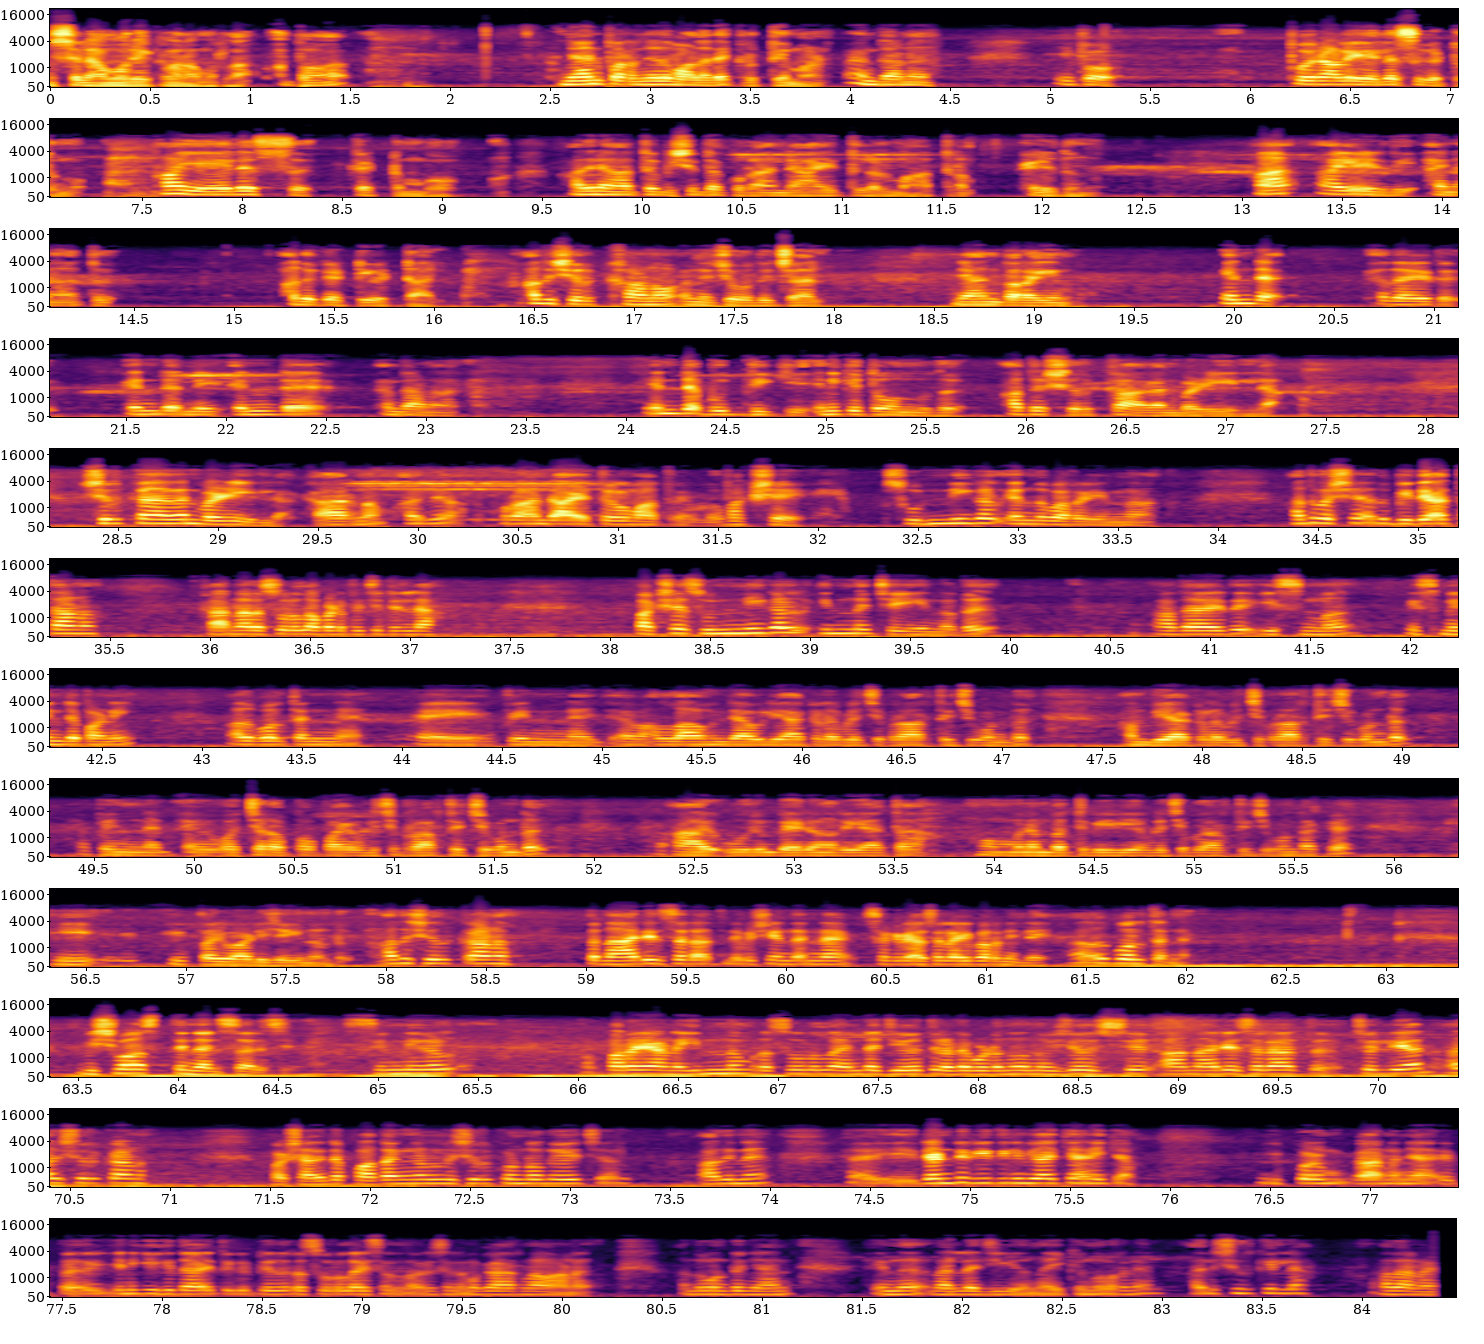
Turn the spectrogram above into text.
അസ്സലാമു അലൈക്കും വറഹമുല്ല അപ്പോൾ ഞാൻ പറഞ്ഞത് വളരെ കൃത്യമാണ്. എന്താണ്? ഇപ്പോൾ ഇപ്പോൾ ഒരാൾ ഏലസ് കെട്ടുന്നു. ആ ഏലസ് കെട്ടുമ്പോൾ അതിനകത്ത് വിശുദ്ധ ഖുർആന്റെ ആയത്തുകൾ മാത്രം എഴുതുന്നു. ആ ആ എഴുതി അതിനകത്ത് അത് കെട്ടിവിട്ടാൽ അത് ഷിർക്കാണോ എന്ന് ചോദിച്ചാൽ ഞാൻ പറയും എന്റെ അതായത് എന്റെ എന്റെ എന്താണ്? എന്റെ ബുദ്ധിക്ക് എനിക്ക് തോന്നുന്നത് അത് ഷിർക്കാകാൻ വഴിയില്ല. ഷിർക്കാകാൻ വഴിയില്ല. കാരണം അതിൽ ഖുറാന്റെ ആയത്തുകൾ മാത്രമേ ഉള്ളൂ. പക്ഷേ സുന്നികൾ എന്ന് പറയുന്ന അത് പക്ഷേ അത് ബിദാത്താണ്. കാരണം റസൂലുള്ള പഠിപ്പിച്ചിട്ടില്ല. പക്ഷേ സുന്നികൾ ഇന്ന് ചെയ്യുന്നത് അതായത് ഇസ്മ ഇസ്മിന്റെ പണി അതുപോലെ തന്നെ പിന്നെ അള്ളാഹുവിന്റെ ഔലിയാക്കളെ വിളിച്ച് പ്രാർത്ഥിച്ചുകൊണ്ട് അമ്പിയാക്കളെ വിളിച്ച് പ്രാർത്ഥിച്ചുകൊണ്ട് പിന്നെ ഒച്ചറപ്പായി വിളിച്ച് പ്രാർത്ഥിച്ചുകൊണ്ട് ആ ഊരും പേരും അറിയാത്ത മുനമ്പത്ത് ബീവിയെ വിളിച്ച് പ്രാർത്ഥിച്ചുകൊണ്ടൊക്കെ ഈ ഈ പരിപാടി ചെയ്യുന്നുണ്ട്. അത് ഷിർക്കാണ് ഇപ്പം നാരിദ് സലാത്തിന്റെ വിഷയം തന്നെ സക്രിയാസലായി പറഞ്ഞില്ലേ? അതുപോലെ തന്നെ. വിശ്വാസത്തിനനുസരിച്ച് സിന്നികൾ പറയാണ് ഇന്നും റസൂലുള്ള എന്റെ ജീവിതത്തിൽ ഇടപെടുന്നു എന്ന് വിശ്വസിച്ച് ആ നാരിയ സലാത്ത് ചൊല്ലിയാൽ അത് ഷിർക്കാണ് പക്ഷെ അതിന്റെ പദങ്ങളിൽ ഷിർക്കുണ്ടോ എന്ന് ചോദിച്ചാൽ അതിനെ രണ്ട് രീതിയിലും വ്യാഖ്യാനിക്കാം. ഇപ്പോഴും കാരണം ഞാൻ ഇപ്പോൾ എനിക്ക് ഹിദായത്ത് കിട്ടിയത് റസൂൽ അലൈഹി സ്വല്ലം വസ്ലം കാരണമാണ്. അതുകൊണ്ട് ഞാൻ ഇന്ന് നല്ല ജീവിതം നയിക്കുന്നു പറഞ്ഞാൽ അതിൽ ശിർക്കില്ല. അതാണ്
